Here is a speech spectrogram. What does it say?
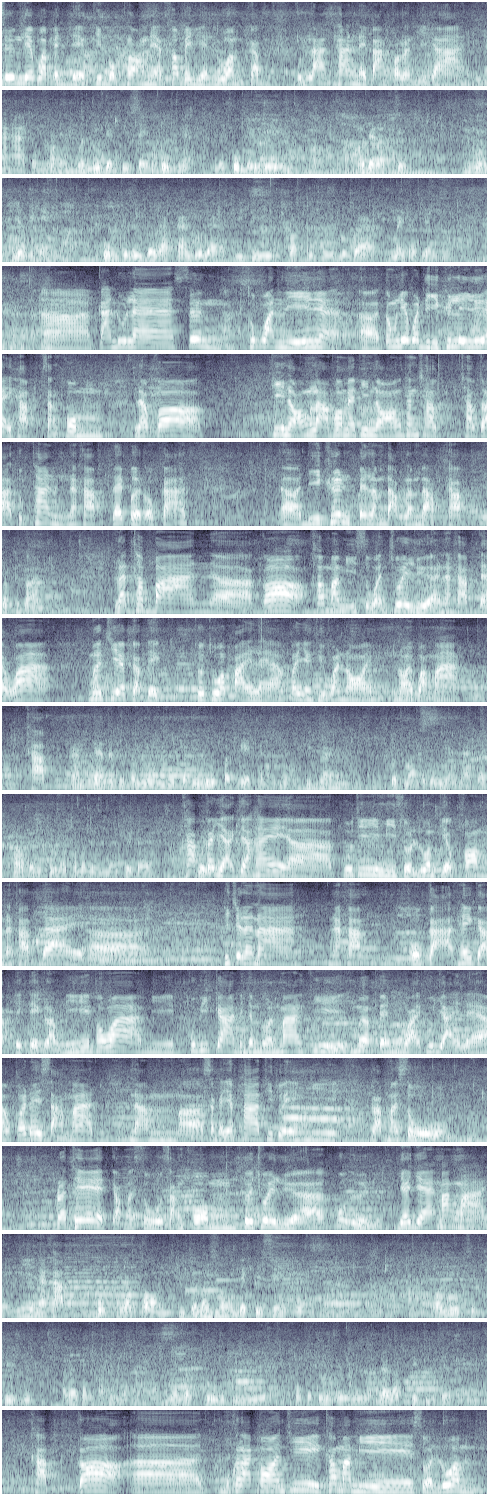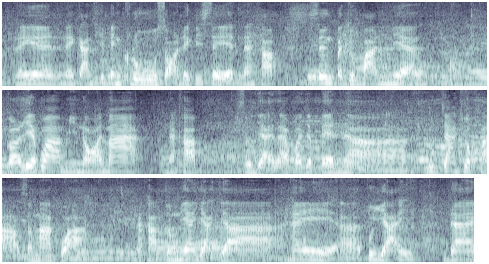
ซึ่งเรียกว่าเป็นเด็กที่บกพร่องเนี่ยเข้าไปเรียนร่วมกับบุตรหลานท่านในบางกรณีได้นะฮะตรงนี้เป็นวันนี้เด็กพิเศษกลุ่มเนี้ยหรือกลุ่มอื่นๆเขาได้รับสิทธิ์ที่เท่าเทียมกับกลุ่มคนอื่นได้รับการดูแลที่ดีกว่ากลุ่มอื่นหรือว่าไม่เท่าเทียมกันอ่าการดูแลซึ่งทุกวันนี้เนี่ยเอ่อต้องเรียกว่าดีขึ้นเรื่อยๆครับสังคมแล้วก็พี่น้องเราพ่อแม่พี่น้องทั้งชาวชาวตลาดทุกท่านนะครับ ได้เปิดโอกาสเอ่อ ดีขึ้นเป็นลำดับลำดับครับ รัฐบาล รัฐบาลเอ่อก็เข้ามามีส่วนช่วยเหลือนะครับ แต่ว่าเมื่อเทียบกับเด็กทั่ว ๆ ไปแล้วก็ยังถือว่าน้อยน้อยกว่ามากครับ การแก้รัฐธรรมนูญหรือปฏิรูปประเทศขนาดเนี้ยคิดว่ากฎหมายตรงเนี้ยน่าจะเข้าไปสู่รัฐธรรมนูญแล้วช่วยได้ครับช่วยก็อยากจะให้อ่าผู้ที่มีส่วนร่วมเกี่ยวข้องนะครับ ได้อ่าพิจารณา นะครับ โอกาสให้กับเด็กๆเหล่านี้ เพราะว่ามีผู้พิการเป็นจำนวนมากที่เมื่อเป็นวัยผู้ใหญ่แล้ว ก็ได้สามารถนำอ่าศักยภาพที่ตัวเองมีกลับมาสู่ประเทศกลับมาสู่สังคมเพื่อช่วยเหลือผู้อื่น เยอะแยะมากมายมีนะครับ บุคลากรที่จะมาสอนเด็กพิเศษเนี่ยตอนนี้สิทธิหรืออะไรต่างๆเนี่ยเหมือนกับครูที่ปกติหรือได้รับสิทธิพิเศษไหม ครับก็บุคลากรที่เข้ามามีส่วนร่วมในในการที่จะเป็นครูสอนเด็กพิเศษนะครับ ซึ่งปัจจุบันเนี่ยก็เรียกว่ามีน้อยมากนะครับ ส่วนใหญ่แล้วก็จะเป็นลูกจ้างชั่วคราวซะมากกว่านะครับ ตรงนี้อยากจะให้ผู้ใหญ่ได้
